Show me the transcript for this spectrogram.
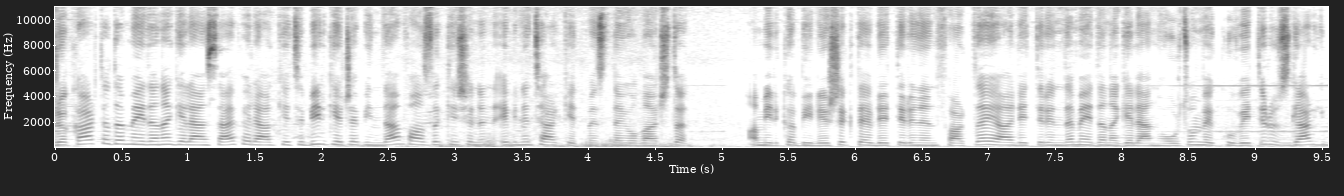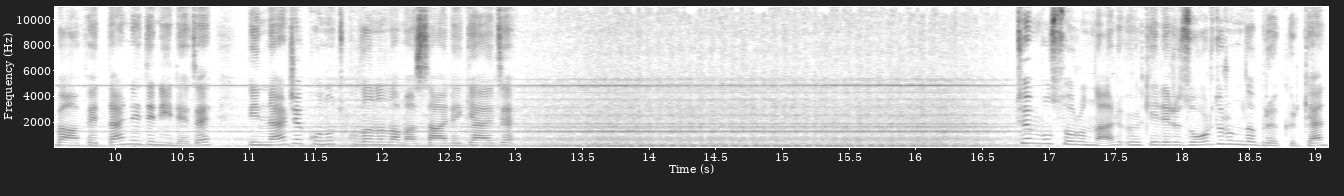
Jakarta'da meydana gelen sel felaketi bir gece binden fazla kişinin evini terk etmesine yol açtı. Amerika Birleşik Devletleri'nin farklı eyaletlerinde meydana gelen hortum ve kuvvetli rüzgar gibi afetler nedeniyle de binlerce konut kullanılamaz hale geldi. Tüm bu sorunlar ülkeleri zor durumda bırakırken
